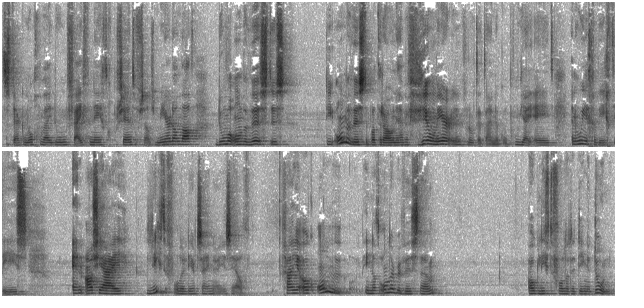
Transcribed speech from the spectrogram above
Sterker nog, wij doen 95% of zelfs meer dan dat, doen we onbewust. Dus die onbewuste patronen hebben veel meer invloed uiteindelijk op hoe jij eet en hoe je gewicht is. En als jij liefdevoller leert zijn naar jezelf, ga je ook in dat onderbewuste ook liefdevollere dingen doen.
